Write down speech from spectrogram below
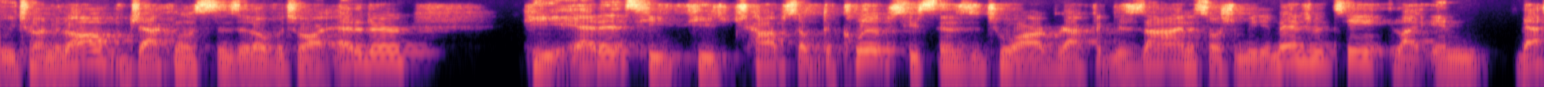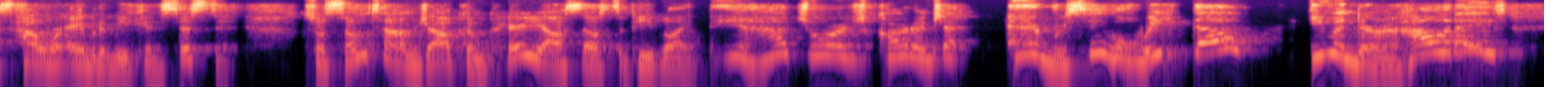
we turn it off. Jacqueline sends it over to our editor he edits, he he chops up the clips, he sends it to our graphic design and social media management team. Like, and that's how we're able to be consistent. So sometimes y'all compare yourselves to people like, damn, how George Carter and Jack every single week though, even during holidays.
